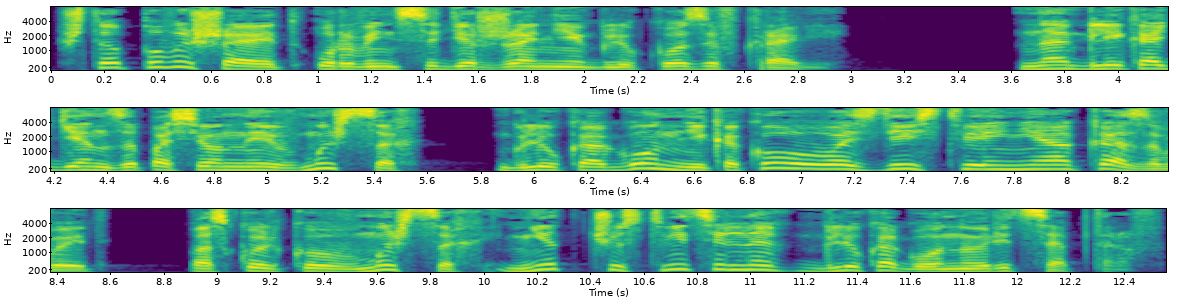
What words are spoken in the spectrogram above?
что повышает уровень содержания глюкозы в крови. На гликоген, запасенный в мышцах, глюкагон никакого воздействия не оказывает, поскольку в мышцах нет чувствительных глюкагону рецепторов.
